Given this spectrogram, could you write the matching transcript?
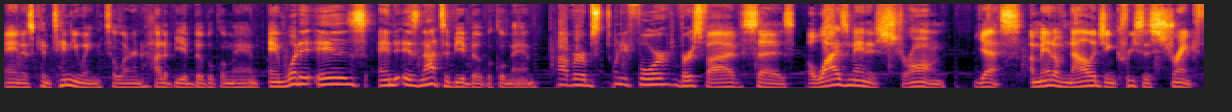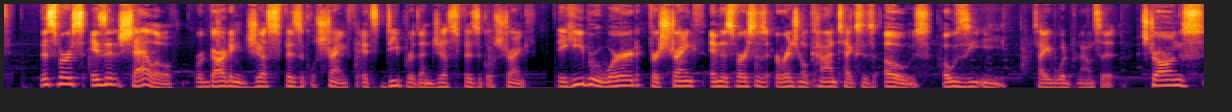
and is continuing to learn how to be a biblical man and what it is and is not to be a biblical man. Proverbs 24, verse 5 says, A wise man is strong. Yes, a man of knowledge increases strength. This verse isn't shallow regarding just physical strength, it's deeper than just physical strength. The Hebrew word for strength in this verse's original context is oz, O Z E. That's how you would pronounce it. Strong's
